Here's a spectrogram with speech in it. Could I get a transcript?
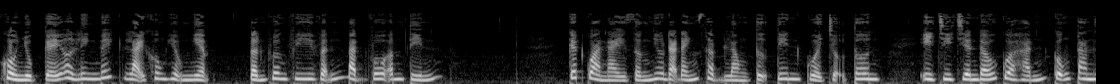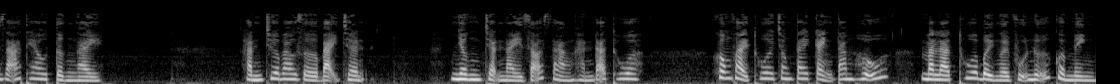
khổ nhục kế ở Linh Bích lại không hiệu nghiệm, Tấn Vương Phi vẫn bật vô âm tín. Kết quả này giống như đã đánh sập lòng tự tin của triệu tôn, ý chí chiến đấu của hắn cũng tan rã theo từng ngày. Hắn chưa bao giờ bại trận, nhưng trận này rõ ràng hắn đã thua. Không phải thua trong tay cảnh tam hữu, mà là thua bởi người phụ nữ của mình.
